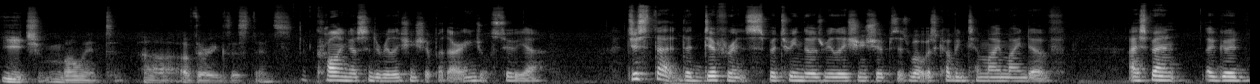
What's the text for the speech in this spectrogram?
each moment uh, of their existence. calling us into relationship with our angels too. Yeah, just that the difference between those relationships is what was coming to my mind. Of, I spent a good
